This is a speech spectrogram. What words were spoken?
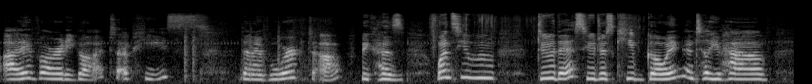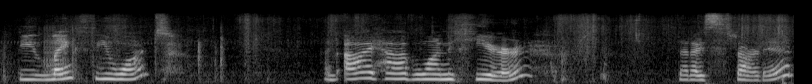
I've already got a piece that I've worked up because once you do this you just keep going until you have the length you want and I have one here that I started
